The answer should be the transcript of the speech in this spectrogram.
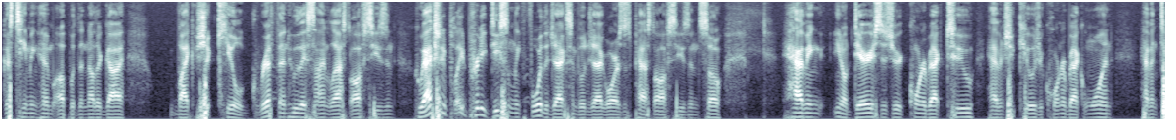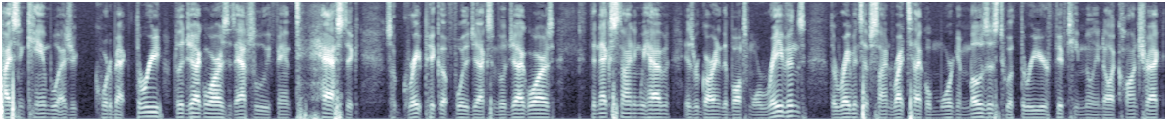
because teaming him up with another guy like Shaquill Griffin, who they signed last offseason, who actually played pretty decently for the Jacksonville Jaguars this past offseason. So having, you know, Darious as your cornerback two, having Shaquill as your cornerback one, having Tyson Campbell as your quarterback three for the Jaguars is absolutely fantastic. So great pickup for the Jacksonville Jaguars. The next signing we have is regarding the Baltimore Ravens. The Ravens have signed right tackle Morgan Moses to a three-year, $15 million contract.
